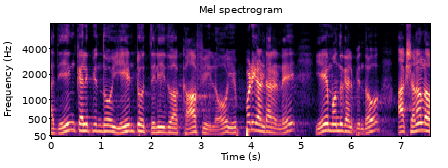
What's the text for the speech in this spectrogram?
అది ఏం కలిపిందో ఏంటో తెలియదు ఆ కాఫీలో. ఎప్పటికీ అంటారండి ఏ మందు కలిపిందో ఆ క్షణంలో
